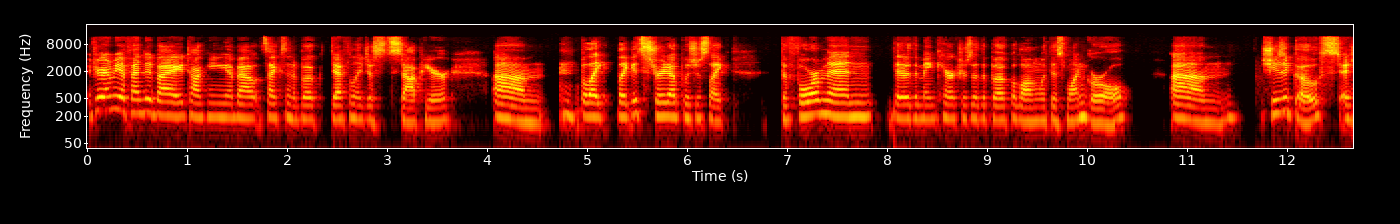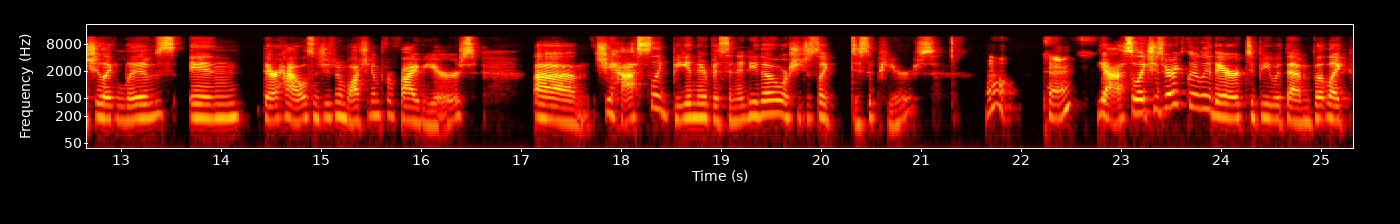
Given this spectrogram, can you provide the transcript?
if you're gonna be offended by talking about sex in a book definitely just stop here um but like like it straight up was just like the four men that are the main characters of the book along with this one girl um she's a ghost and she like lives in their house and she's been watching them for five years um she has to like be in their vicinity though or she just like disappears Oh, okay. yeah, so like she's very clearly there to be with them, but like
